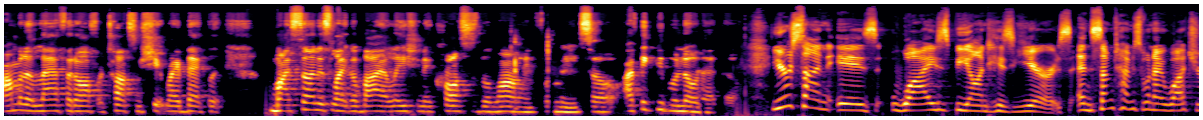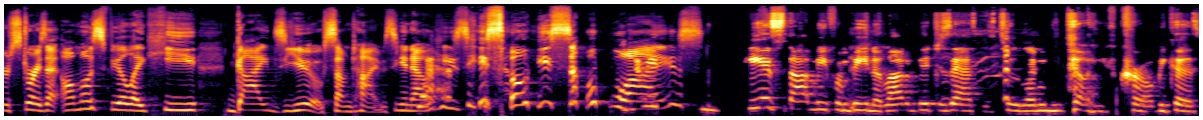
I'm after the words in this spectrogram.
I'm gonna laugh it off or talk some shit right back. But my son is like a violation. It crosses the line for me. So I think people know that though. Your son is wise beyond his years. And sometimes when I watch your stories, I almost feel like he guides you sometimes. You know, Yeah. he's he's so he's so wise. He has stopped me from beating a lot of bitches' asses too. Let me tell you, girl, because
